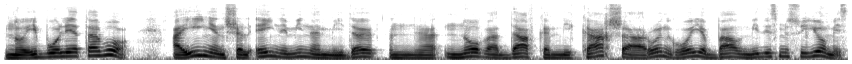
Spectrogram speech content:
Но и более того, Аинен шель эйна мина мида нова давка микахша арон гоя бал мидис мисуемис.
